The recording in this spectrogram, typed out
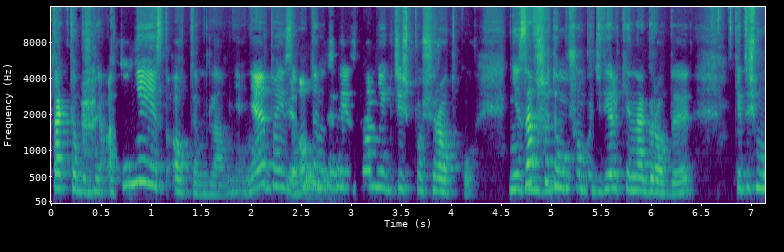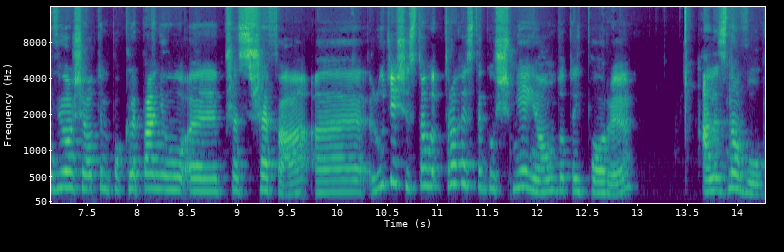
tak to brzmiało. A to nie jest o tym dla mnie, nie? To jest o tym, co jest dla mnie gdzieś po środku. Nie zawsze to mhm. muszą być wielkie nagrody. Kiedyś mówiło się o tym poklepaniu e, przez szefa. E, ludzie się trochę z tego śmieją do tej pory, ale znowu,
